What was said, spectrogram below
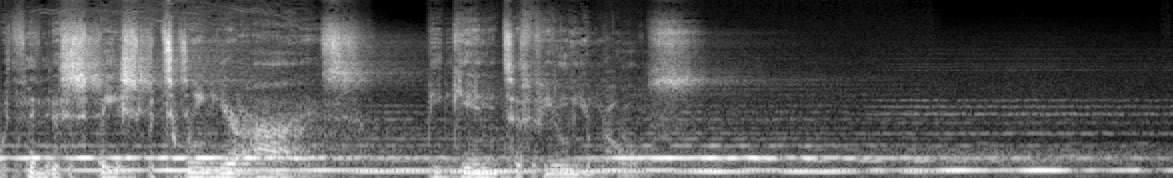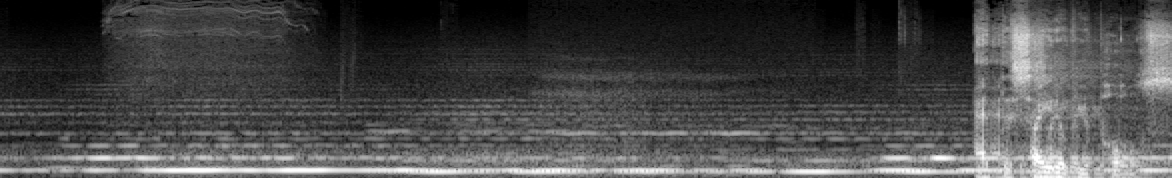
Within the space between your eyes, begin to feel your pulse. At the sight of your pulse,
